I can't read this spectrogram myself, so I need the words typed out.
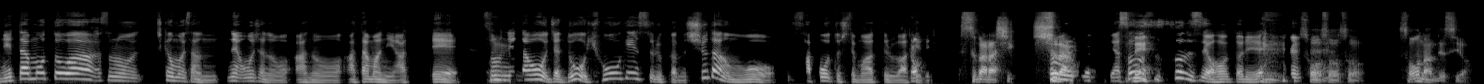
ネタ元は、その、近森さん、ね、御社の、あの、頭にあって、そのネタを、じゃあどう表現するかの手段をサポートしてもらってるわけで。素晴らしい。手段。いや、そうです、そうですよ、本当に。うんそうそうそう。そうなんですよ。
